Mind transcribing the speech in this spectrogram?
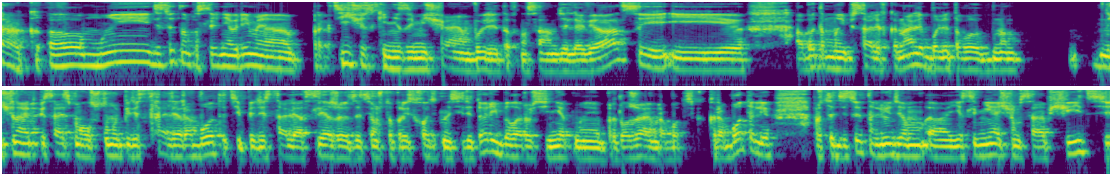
Так, мы действительно в последнее время практически не замечаем вылетов на самом деле авиации, и об этом мы и писали в канале. Более того, нам начинают писать, мол, что мы перестали работать и перестали отслеживать за тем, что происходит на территории Беларуси. Нет, мы продолжаем работать, как работали. Просто действительно людям, если не о чем сообщить,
